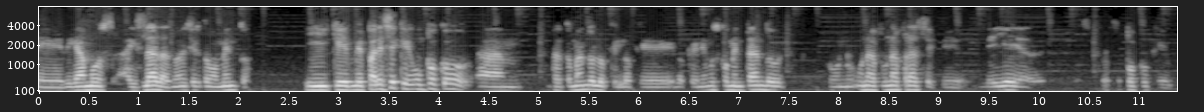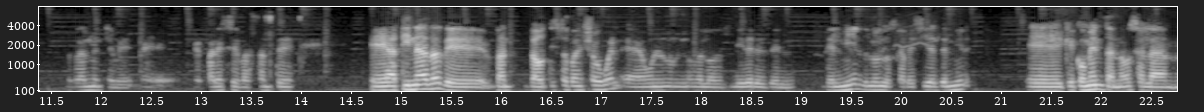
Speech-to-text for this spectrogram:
eh, digamos, aisladas, ¿no? En cierto momento. Y que me parece que un poco, retomando lo que, lo, que, lo que venimos comentando, con una, una frase que leí hace poco que realmente me, me, parece bastante eh, atinada de Bautista Van Schoen, eh, uno de los líderes del, del MIR, uno de los cabecillas del MIR, que comenta, ¿no? O sea, la,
